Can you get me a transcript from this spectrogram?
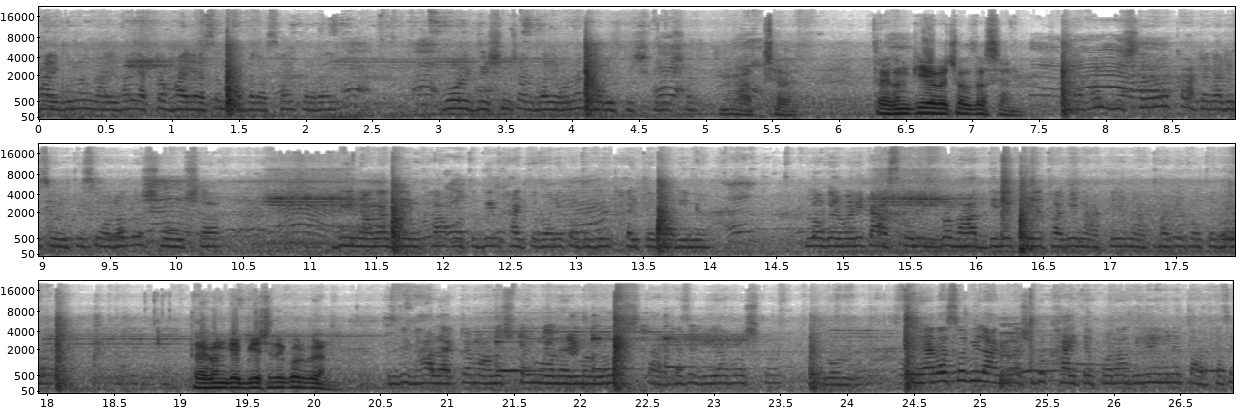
ভাই বোন নাই ভাই একটা ভাই আছে মাদ্রাসায় পড়াই গরিব সংসার ভাই অনেক গরিব সংসার আচ্ছা। তো এখন কীভাবে চলতেছেন? এখন বিশাল কাটাকাটি চলতেছে অভাবে সংসার। দিন আনা দিন খা কতদিন খাইতে পারি কতদিন খাইতে পারি না। লোকের বাড়ি কাজ করে দুটো ভাত দিলে খেয়ে থাকি না খেয়ে না থাকি কতদিন। তো এখন কি বিয়ে শাদী করবেন? ভালো একটা মানুষ পাই মনের মানুষ তার কাছে বিয়ে বসবো। চেহারা ছবি লাগবে শুধু খাইতে পড়া দিলেই হলে তার কাছে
